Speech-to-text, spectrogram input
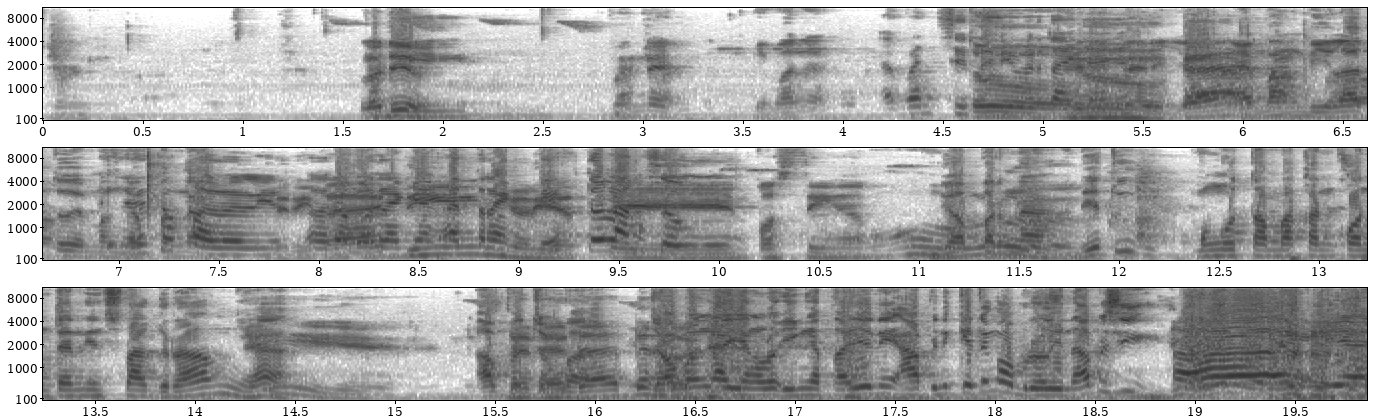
hmm. lo Dil mana gimana Apa sih Tuh. tadi pertanyaan? Kan. emang Dila tuh emang Saya gak tuh pernah kalau lihat dari orang-orang tadi yang atraktif tuh langsung postingan mulu. pernah dia tuh mengutamakan konten Instagramnya Iya. Apa coba? coba nggak yang lo ingat aja nih? Apa ini kita ngobrolin apa sih? Oh iya,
